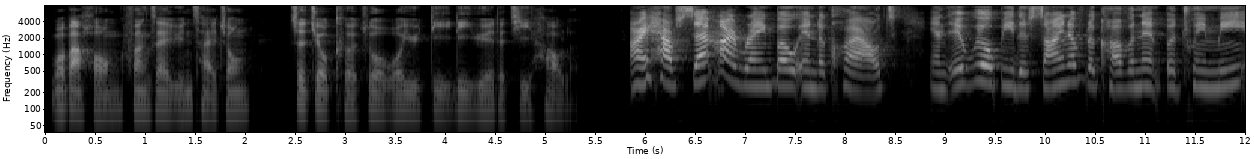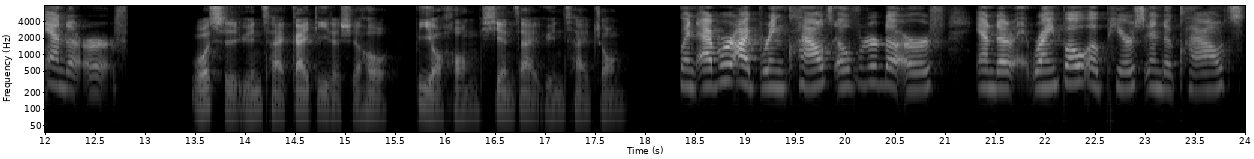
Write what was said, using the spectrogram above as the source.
我把红放在云彩中，这就可做我与地立约的记号了。 I have set my rainbow in the clouds, and it will be the sign of the covenant between me and the earth. 我使云彩盖地的时候，必有红现在云彩中。 Whenever I bring clouds over the earth, and the rainbow appears in the clouds,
